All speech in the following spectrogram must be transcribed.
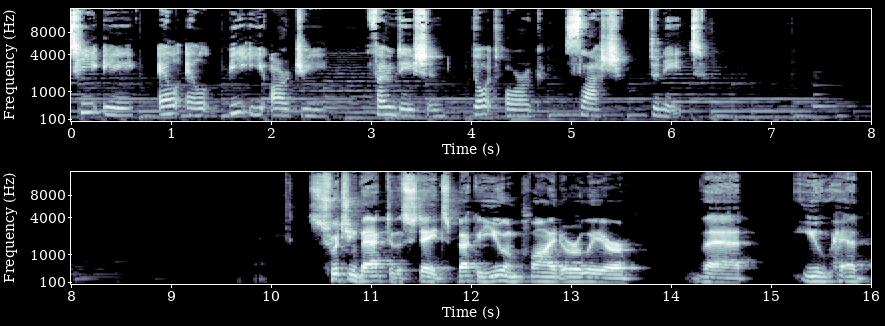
T-A-L-L-B-E-R-G foundation.org slash donate. Switching back to the States, Becca, you implied earlier that you had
